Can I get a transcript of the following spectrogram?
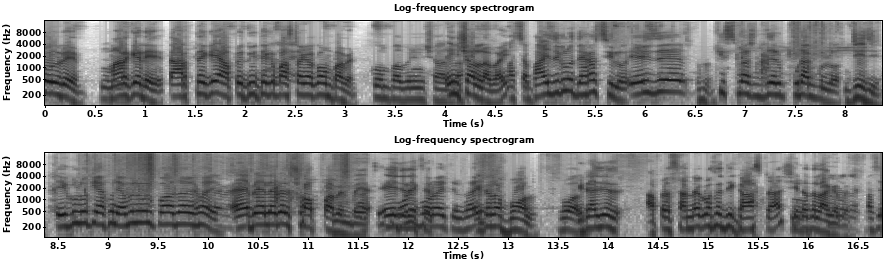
চলবে মার্কেটে তার থেকে আপনি দুই থেকে পাঁচ টাকা কম পাবেন। কম পাবেন ইনশাআল্লাহ। ইনশাল্লাহ ভাই। আচ্ছা ভাই যেগুলো দেখাচ্ছিল এই যে ক্রিসমাসদের প্রোডাক্টগুলো জি জি। এগুলো কি এখন অ্যাভেলেবল পাওয়া যাবে ভাই? অ্যাভেলেবেল সব পাবেন ভাই। আচ্ছা, এই যে দেখেন। এটা হলো বল। এটা যে আপনার সান্টা ক্লসের যে গাছটা সেটাতে লাগাবেন। আচ্ছা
